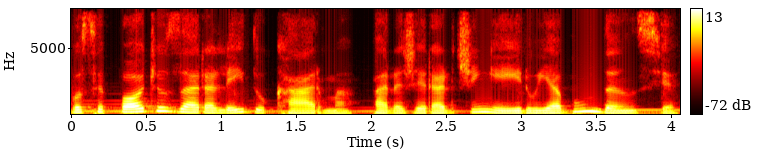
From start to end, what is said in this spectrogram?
Você pode usar a lei do karma para gerar dinheiro e abundância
